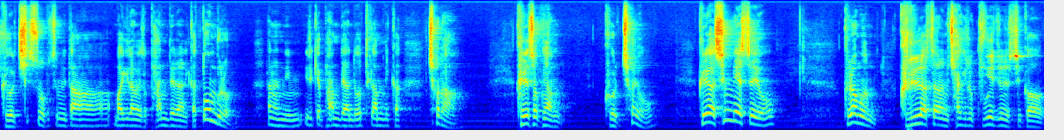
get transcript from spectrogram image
그걸 칠 수 없습니다. 막 이러면서 반대를 하니까 또 물어. 하나님 이렇게 반대하는데 어떻게 합니까? 쳐라. 그래서 그냥 그걸 쳐요. 그래야 승리했어요. 그러면 그릴라 사람이 자기를 구해줬으니까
